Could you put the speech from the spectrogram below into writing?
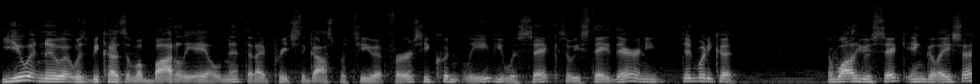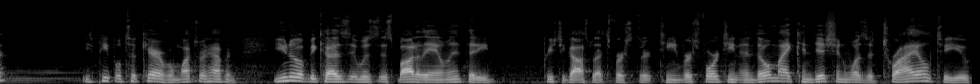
You knew it was because of a bodily ailment that I preached the gospel to you at first. He couldn't leave. He was sick, so he stayed there and he did what he could. And while he was sick in Galatia, these people took care of him. Watch what happened. You know it because it was this bodily ailment that he preached the gospel. That's verse 13. Verse 14. And though my condition was a trial to you,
